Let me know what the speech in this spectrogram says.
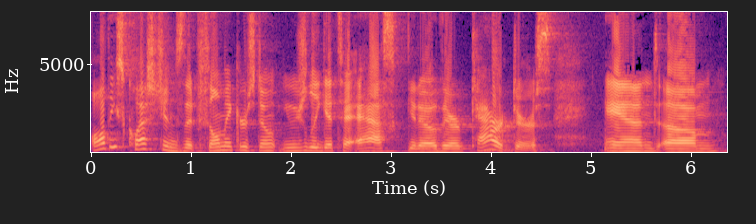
all these questions that filmmakers don't usually get to ask, you know, their characters. And um,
